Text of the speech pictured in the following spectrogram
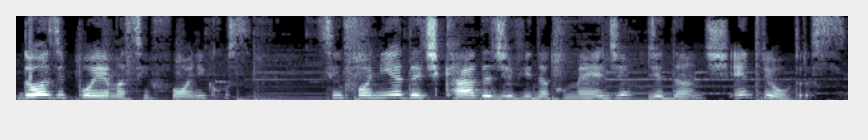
12 poemas sinfônicos, Sinfonia dedicada à Divina Comédia de Dante, entre outras.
